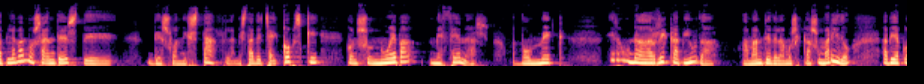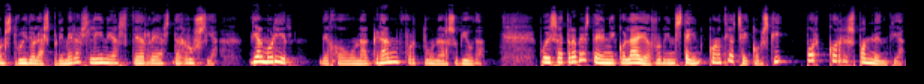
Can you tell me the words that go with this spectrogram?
Hablábamos antes de, de su amistad, la amistad de Tchaikovsky con su nueva mecenas. Bonmek era una rica viuda, amante de la música. Su marido había construido las primeras líneas férreas de Rusia y al morir dejó una gran fortuna a su viuda. Pues a través de Nikolai Rubinstein conoció a Tchaikovsky por correspondencia.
